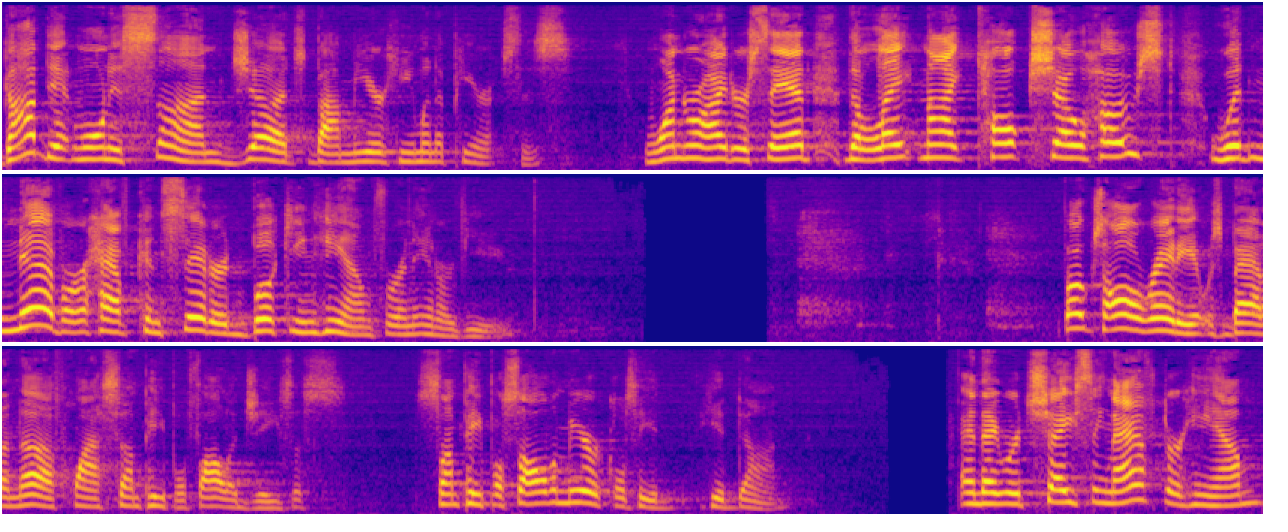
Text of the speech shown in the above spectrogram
God didn't want His Son judged by mere human appearances. One writer said the late night talk show host would never have considered booking him for an interview. Folks, already it was bad enough why some people followed Jesus. Some people saw the miracles he had, he had done. And they were chasing after him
